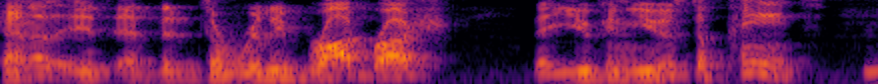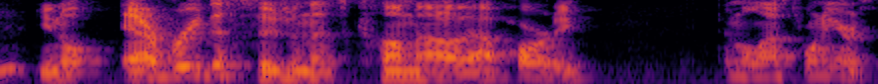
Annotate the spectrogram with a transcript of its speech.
kind of it, it- it's a really broad brush that you can use to paint Mhm. you know every decision that's come out of that party in the last 20 years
